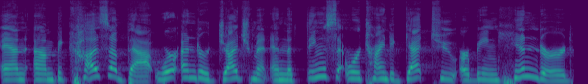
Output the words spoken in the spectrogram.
and um, because of that, we're under judgment, and the things that we're trying to get to are being hindered,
